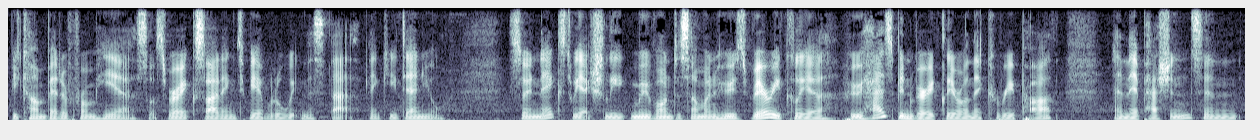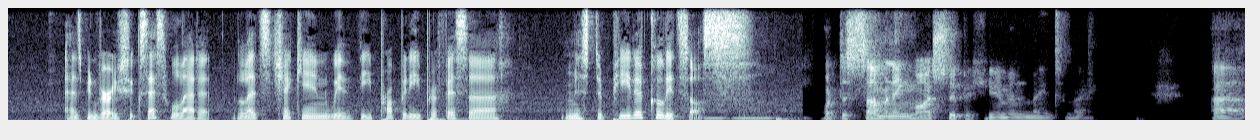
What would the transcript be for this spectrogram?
become better from here. So it's very exciting to be able to witness that. Thank you, Daniel. So next we actually move on to someone who's very clear, who has been very clear on their career path and their passions and has been very successful at it. Let's check in with the property professor, Mr. Peter Kalitsos. What does summoning my superhuman mean to me? Uh,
